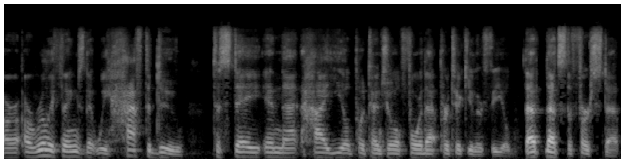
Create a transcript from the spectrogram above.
are, are really things that we have to do to stay in that high yield potential for that particular field. That that's the first step.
